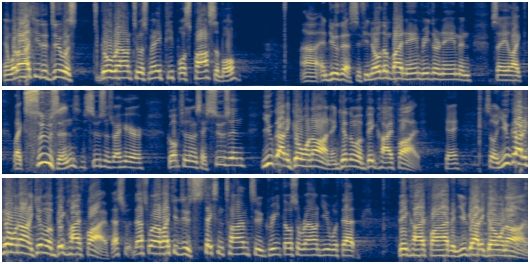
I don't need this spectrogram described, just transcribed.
And what I'd like you to do is to go around to as many people as possible uh, and do this. If you know them by name, read their name and say, like, like Susan, Susan's right here, go up to them and say, Susan, you got it going on, and give them a big high five, okay? So you got it going on and give them a big high five. That's, that's what I like you to do. Just take some time to greet those around you with that big high five, and you got it going on.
